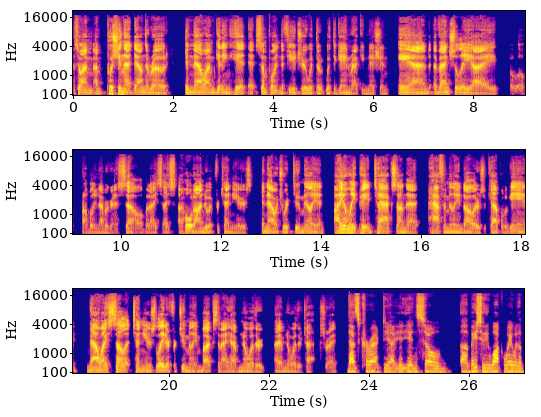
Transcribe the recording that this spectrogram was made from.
So I'm I'm pushing that down the road, and now I'm getting hit at some point in the future with the with the gain recognition, and eventually I. Well, probably never going to sell, but I, I, I hold on to it for 10 years and now it's worth 2 million. I only paid tax on that half a million dollars of capital gain. Now I sell it 10 years later for 2 million bucks and I have no other, I have no other tax, right? That's correct. Yeah. And so uh, basically, walk away with a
